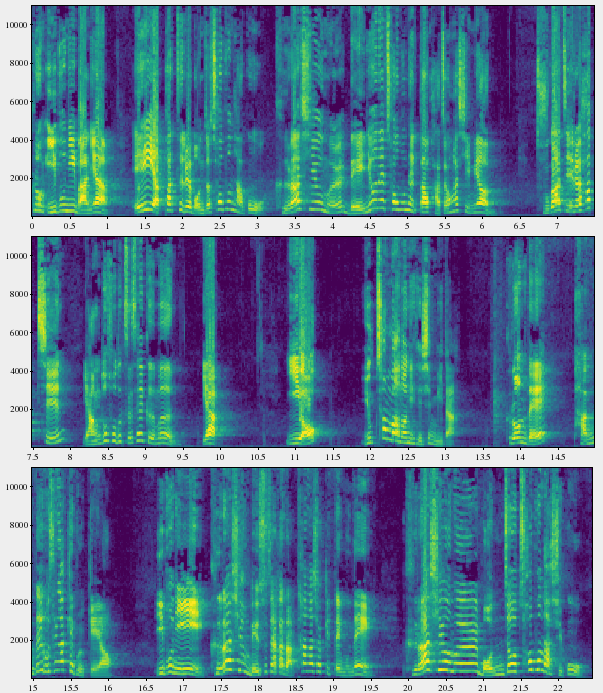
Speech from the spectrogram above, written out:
그럼 이분이 만약 A 아파트를 먼저 처분하고 그라시움을 내년에 처분했다고 가정하시면 두 가지를 합친 양도소득세 세금은 약 2억 6천만 원이 되십니다. 그런데 반대로 생각해 볼게요. 이분이 그라시움 매수자가 나타나셨기 때문에 그라시움을 먼저 처분하시고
